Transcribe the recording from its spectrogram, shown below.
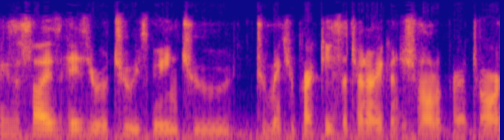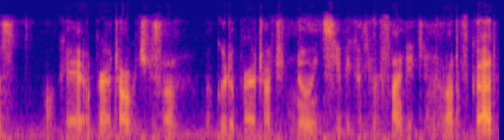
exercise A02 is going to, to make you practice the ternary conditional operators, okay, operator, which is a, a good operator to know in C because you'll find it in a lot of code,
